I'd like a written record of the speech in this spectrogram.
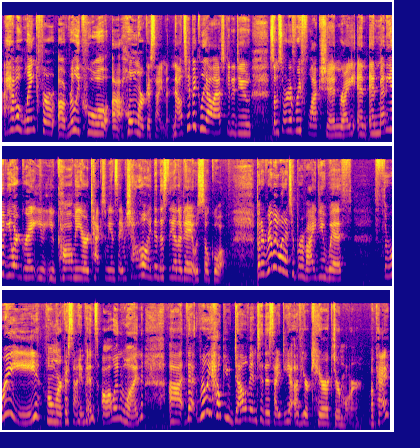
I have a link for a really cool uh, homework assignment. Now, typically, I'll ask you to do some sort of reflection, right? And and many of you are great. You you call me or text me and say, Michelle, oh, I did this the other day. It was so cool. But I really wanted to provide you with three homework assignments all in one uh, that really help you delve into this idea of your character more okay?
